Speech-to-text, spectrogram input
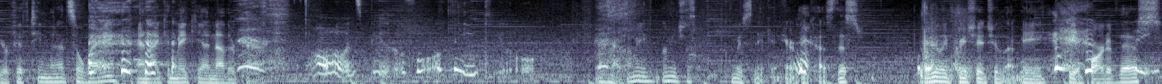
you're 15 minutes away, and I can make you another pair. Oh, it's beautiful. Thank you. Let me let me just let me sneak in here because this. I really appreciate you letting me be a part of this.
